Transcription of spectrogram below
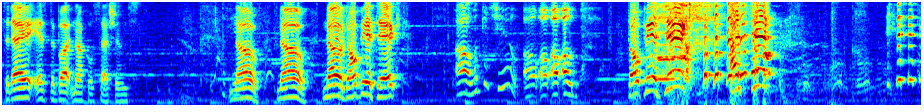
Today is the butt knuckle sessions. No, no, no! Don't be a dick. Oh, look at you. Oh, oh, oh, oh, Don't be a dick. I said.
